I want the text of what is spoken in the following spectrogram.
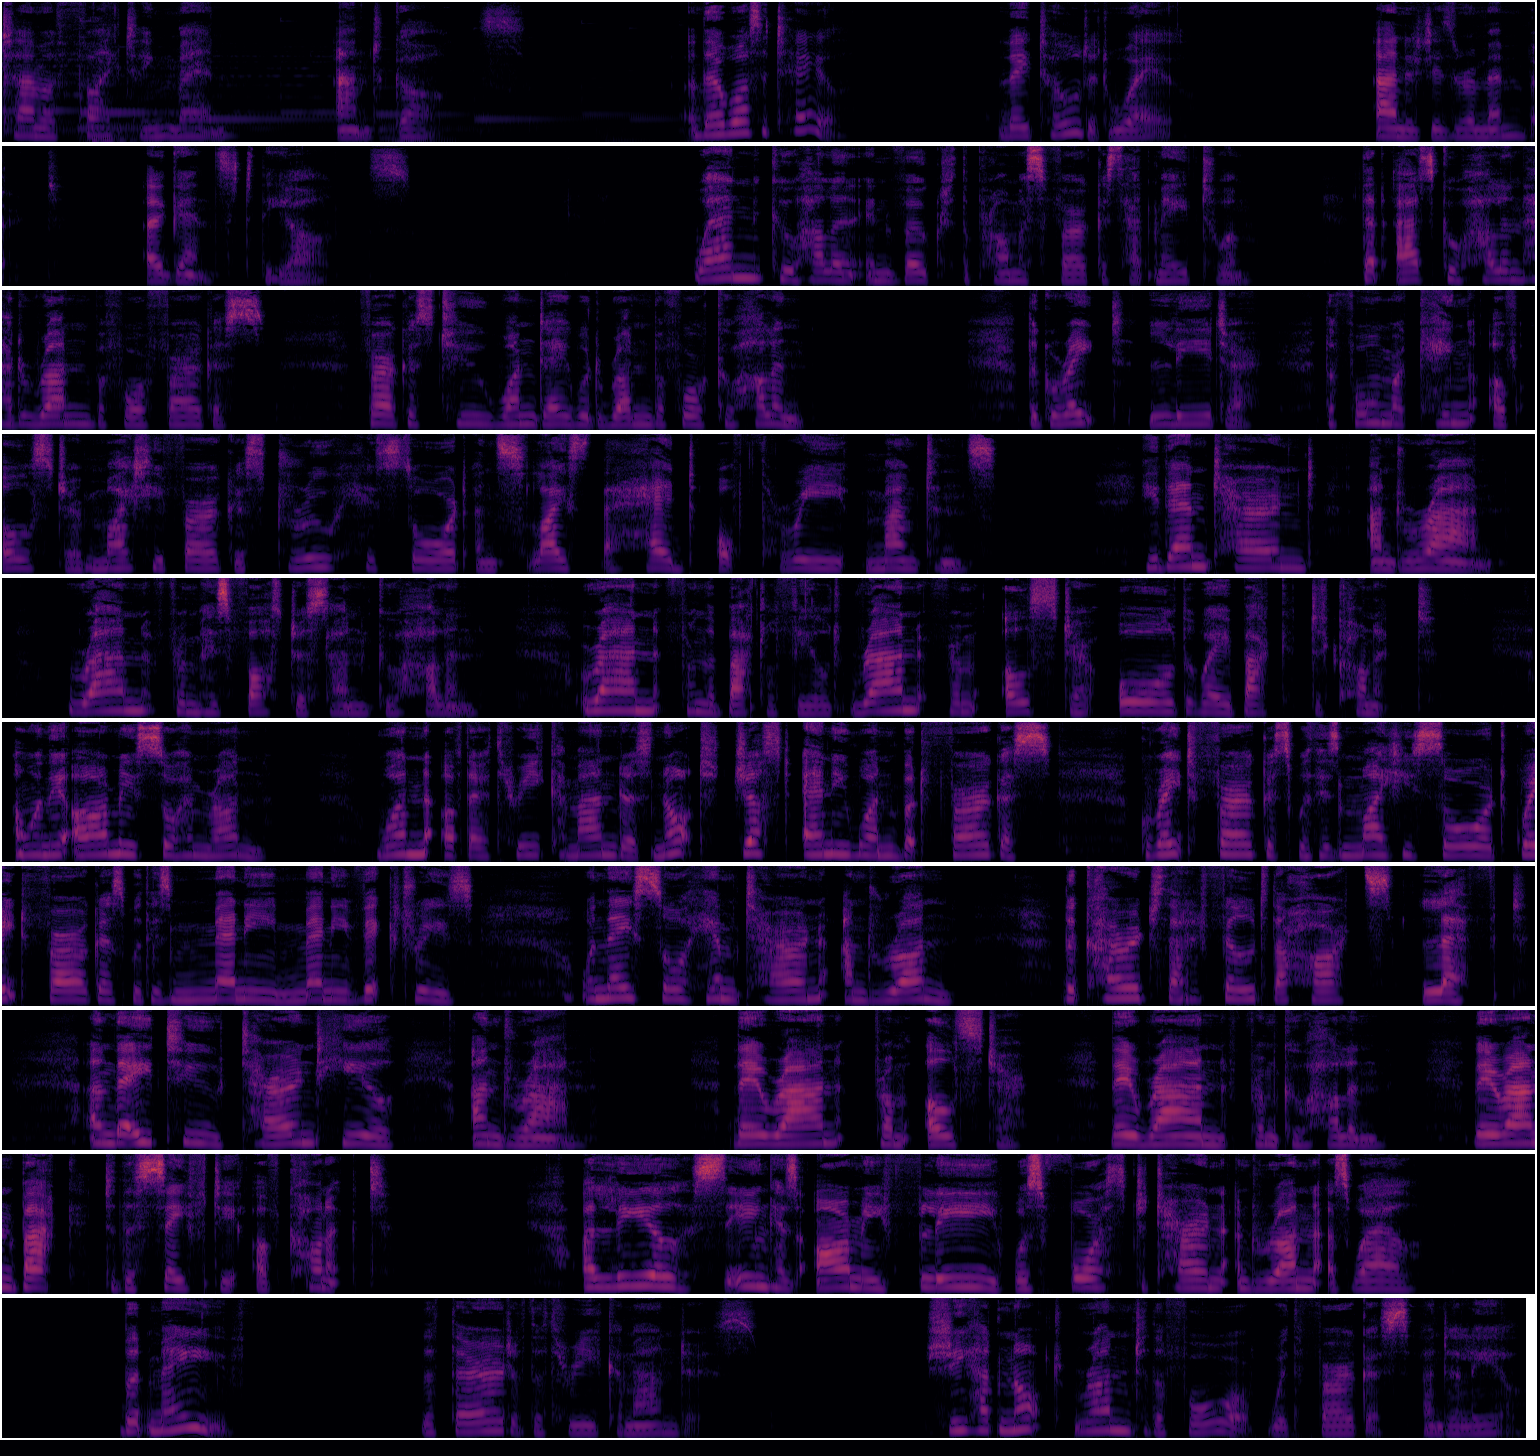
time of fighting men and gods, there was a tale. They told it well, and it is remembered against the odds. When Cuchulainn invoked the promise Fergus had made to him, that as Cuchulainn had run before Fergus, Fergus too one day would run before Cuchulainn. The great leader, the former King of Ulster, mighty Fergus, drew his sword and sliced the head of three mountains. He then turned and ran, ran from his foster son Cuchulainn, ran from the battlefield, ran from Ulster all the way back to Connacht. And when the armies saw him run, one of their three commanders, not just anyone but Fergus, great Fergus with his mighty sword, great Fergus with his many, many victories, when they saw him turn and run, the courage that had filled their hearts left, and they too turned heel and ran. They ran from Ulster, they ran from Cuchulainn, they ran back to the safety of Connacht. Ailill, seeing his army flee, was forced to turn and run as well. But Maeve, the third of the three commanders, she had not run to the fore with Fergus and Ailill.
